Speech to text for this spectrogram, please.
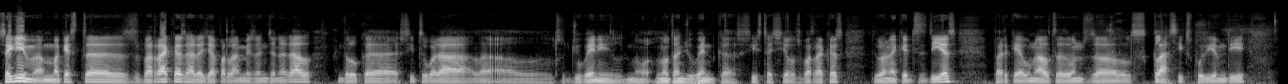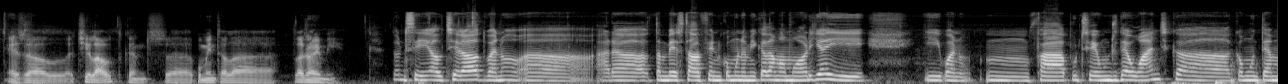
Seguim amb aquestes barraques, ara ja parlant més en general del que s'hi trobarà la, el jovent i el no, el no tan jovent que assisteixi a les barraques durant aquests dies, perquè un altre doncs, dels clàssics, podríem dir, és el Chill Out, que ens comenta la, la Noemi. Doncs sí, el Out, bueno, uh, ara també estava fent com una mica de memòria i, i bueno, mm, fa potser uns 10 anys que, que muntem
